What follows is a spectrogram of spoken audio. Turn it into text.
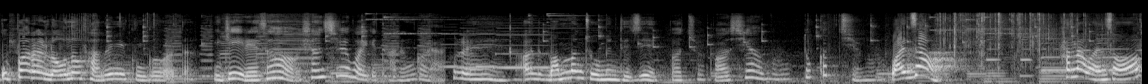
오빠랑 러너 반응이 궁금하다. 이게 이래서 현실과 이게 다른 거야. 그래. 아, 근데 맛만 좋으면 되지. 맞아. 맛이야, 뭐. 똑같지, 뭐. 완성! 하나 완성.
